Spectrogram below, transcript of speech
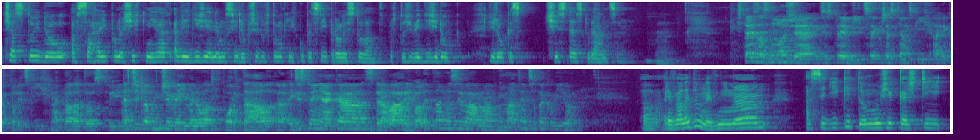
často jdou a sahají po našich knihách a vědí, že je nemusí dopředu v tom knihkupectví prolistovat, protože vědí, že jdou, že jdou ke čisté studánce. Hmm. tady zaznělo, že existuje více křesťanských a i katolických nakladatelství. Například můžeme jmenovat portál. Existuje nějaká zdravá rivalita mezi váma? Vnímáte něco takového? Rivalitu nevnímám. Asi díky tomu, že každý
